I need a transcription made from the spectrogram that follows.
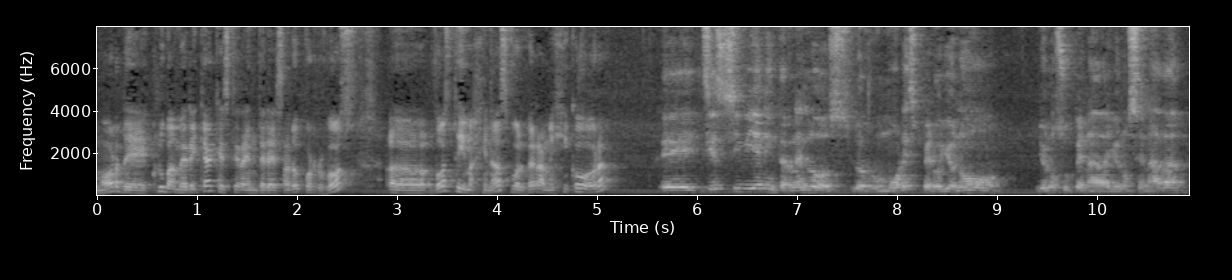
rumor de Club América que estará interesado por vos. Eh, ¿Vos te imaginas volver a México ahora? Eh, sí, sí vi en internet los, los rumores, pero yo no, yo no supe nada, yo no sé nada,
